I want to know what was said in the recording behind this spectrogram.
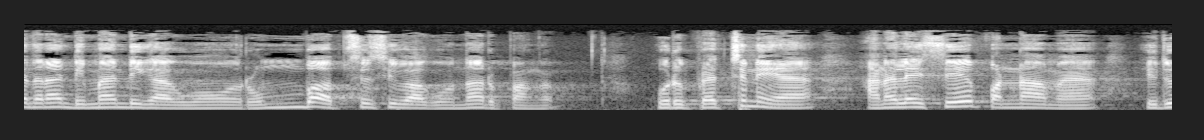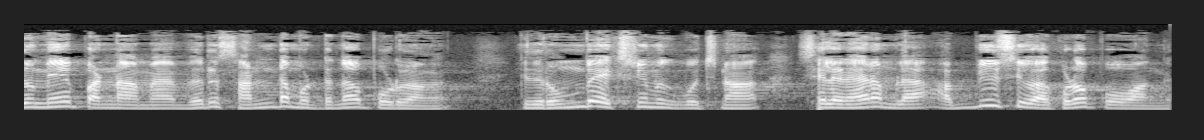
எதனா டிமாண்டிங்காகவும் ரொம்ப அப்சசிவாகவும் தான் இருப்பாங்க. ஒரு பிரச்சனையை அனலைஸே பண்ணாமல் எதுவுமே பண்ணாமல் வெறும் சண்டை மட்டும்தான் போடுவாங்க. இது ரொம்ப எக்ஸ்ட்ரீமுக்கு போச்சுன்னா சில நேரமில் அப்யூசிவாக கூட போவாங்க.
